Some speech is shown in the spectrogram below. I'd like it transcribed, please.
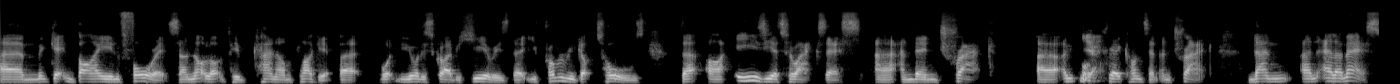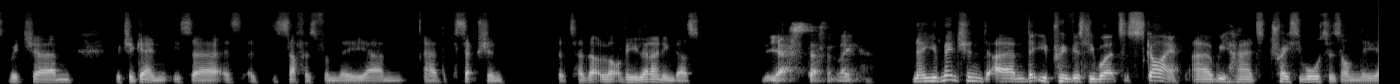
um, getting buy-in for it. So not a lot of people can unplug it, but what you're describing here is that you've probably got tools that are easier to access uh, and then track, uh, well, yeah. create content and track than an LMS, which um, which again is, uh, is, is, suffers from the um, uh, the perception that, uh, that a lot of e-learning does. Yes, definitely. Now you mentioned um, that you previously worked at Sky. Uh, we had Tracy Waters on the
